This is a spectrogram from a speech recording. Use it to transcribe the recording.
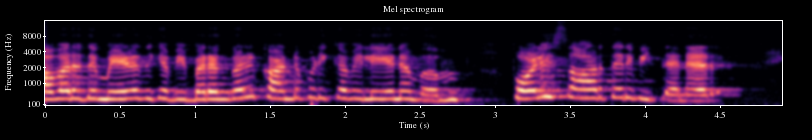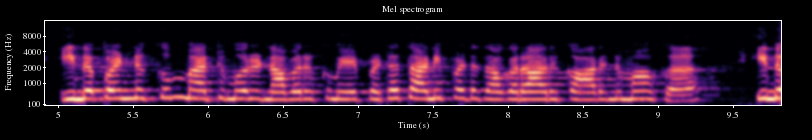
அவரது மேலதிக விவரங்கள் கண்டுபிடிக்கவில்லை எனவும் போலீசார் தெரிவித்தனர். இந்த பெண்ணுக்கும் மற்றும் ஒரு நபருக்கும் ஏற்பட்ட தனிப்பட்ட தகராறு காரணமாக இந்த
